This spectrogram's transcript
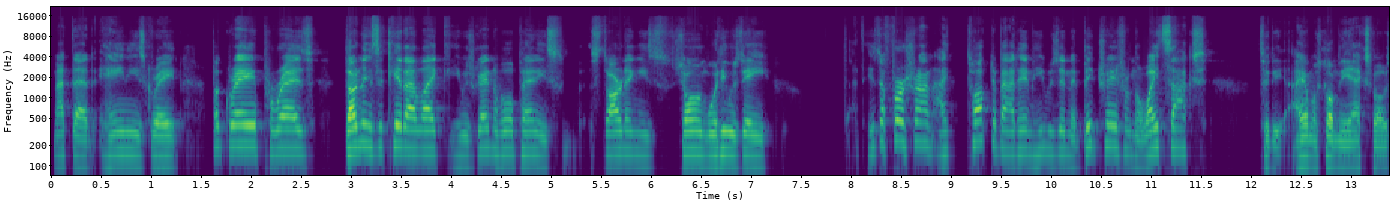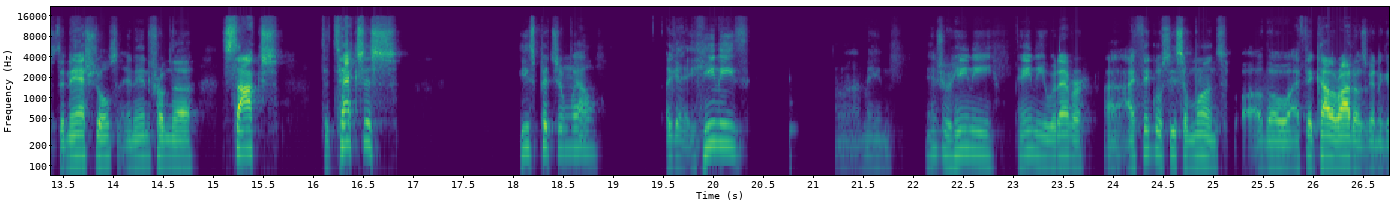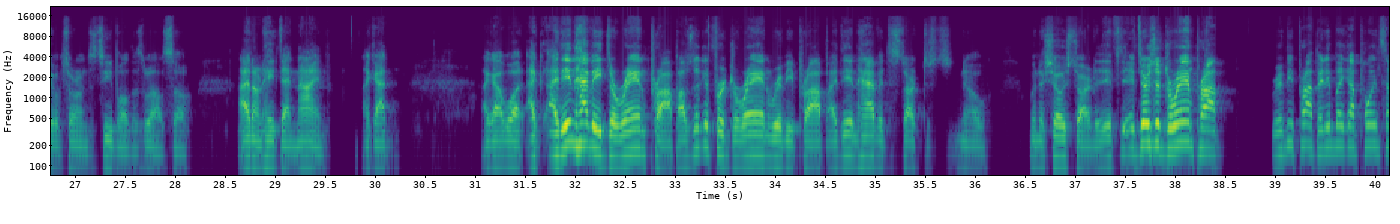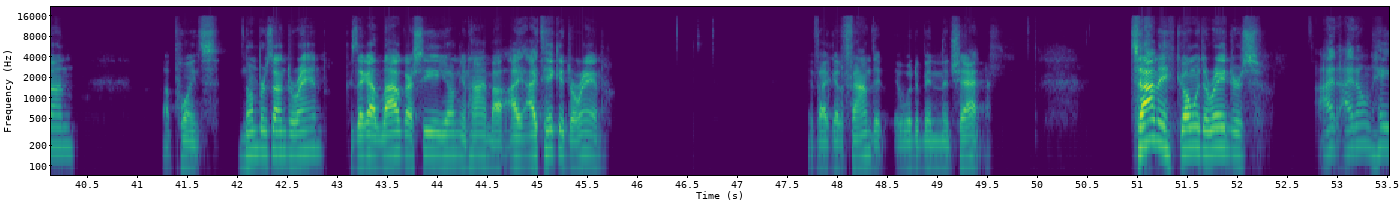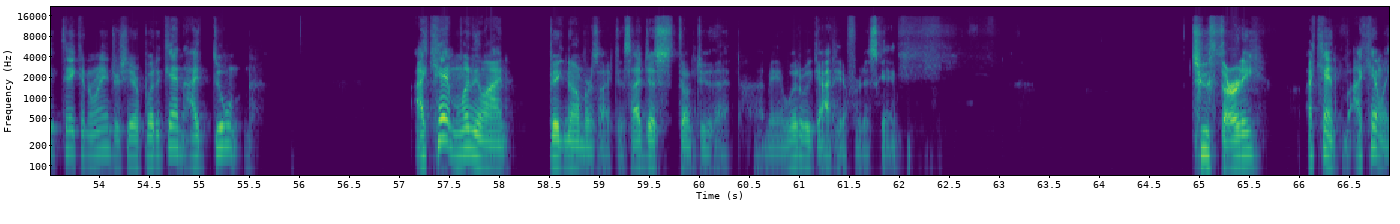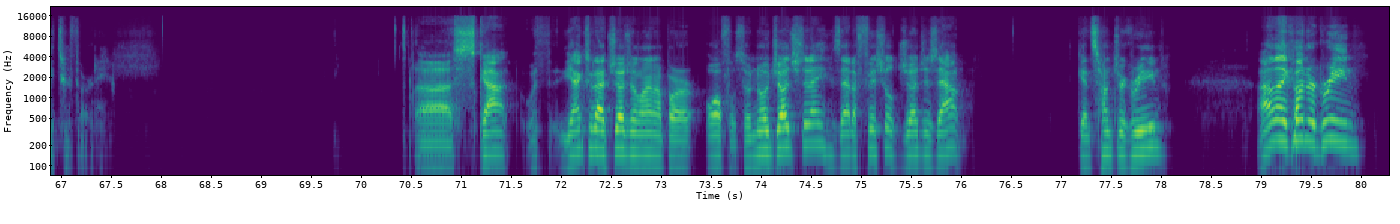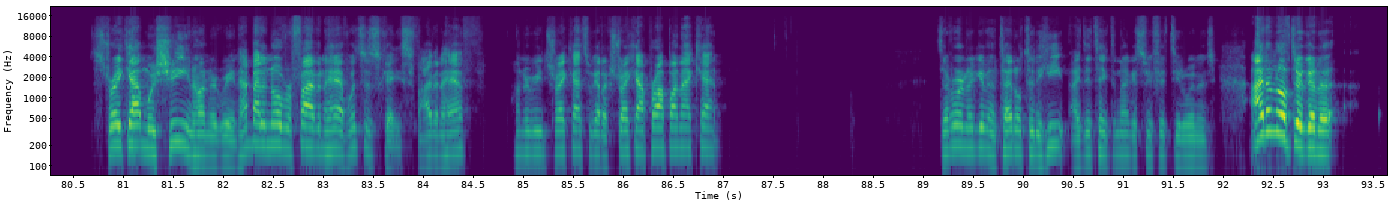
Not that Heaney's great, but Gray, Perez, Dunning's a kid I like. He was great in the bullpen. He's starting. He's showing what he was a. He's a first round. I talked about him. He was in a big trade from the White Sox to the. I almost call them the Expos, the Nationals, and then from the Sox to Texas. He's pitching well. Again, Heaney. I mean, Andrew Heaney, Heaney, whatever. I, I think we'll see some runs. Although I think Colorado is going to give up some runs to Seabold as well. So I don't hate that nine. I got, I got what? I, I didn't have a Duran prop. I was looking for a Duran Ribby prop. I didn't have it to start to you know when the show started. If if there's a Duran prop, Ribby prop, anybody got points on? Uh, points numbers on Duran because I got Lowe, Garcia, Young, and Heim. I, I take a Duran. If I could have found it, it would have been in the chat. Tommy, going with the Rangers. I, I don't hate taking the Rangers here, but again, I don't. I can't money line big numbers like this. I just don't do that. I mean, what do we got here for this game? Two thirty. I can't. I can't lay two thirty. Uh, Scott with Yanks without judge and lineup are awful. So no judge today. Is that official? Judge is out against Hunter Greene. I like Hunter Greene. Strikeout machine, Hunter Greene. How about an over five and a half? What's his case? Five and a half? Hunter Greene strikeouts. We got a strikeout prop on that cat. Is everyone give the title to the Heat? I did take the Nuggets 350 to win. I don't know if they're to.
